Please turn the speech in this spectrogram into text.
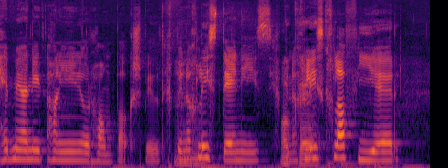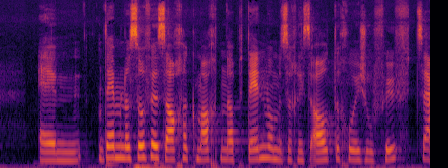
hat mir ja nicht, habe ich nur Handball gespielt. Ich bin noch ein bisschen Tennis, ich bin noch Okay. ein bisschen Klavier. Ähm, und dann haben wir noch so viele Sachen gemacht. Und ab dann, wo man so ein bisschen ins Alter kam, ist auf 15,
